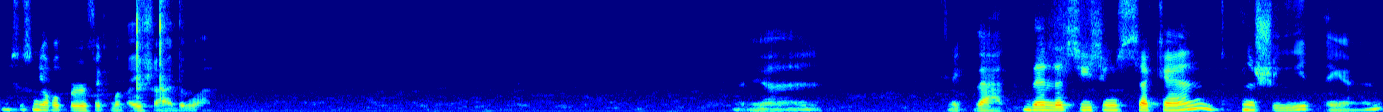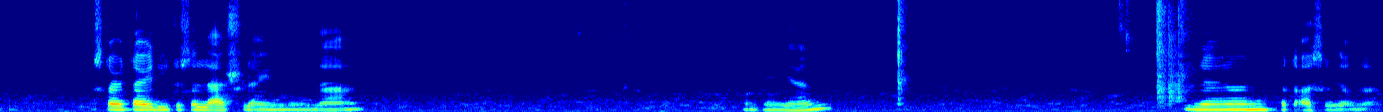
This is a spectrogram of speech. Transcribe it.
Mas hindi ako perfect mag-eyeshadow ah. Ayan. Like that. Then, let's use yung second na shade. Ayan. Start tayo dito sa lash line muna. Ayan. Then, pataasin lang natin.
